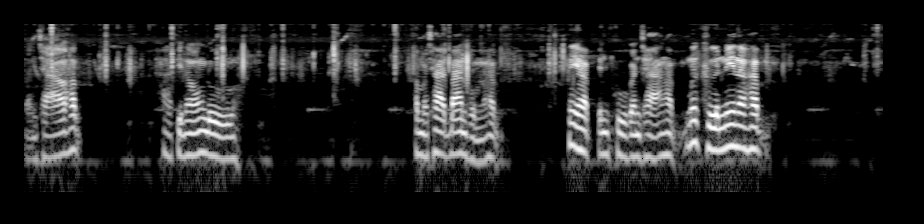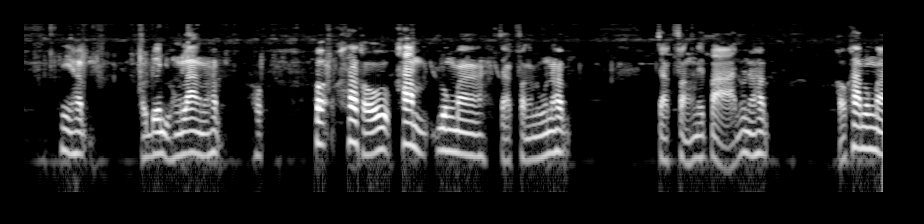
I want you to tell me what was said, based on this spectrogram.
ตอนเช้าครับพาพี่น้องดู รรมชาติบ้านผมนะครับ นี่ครับเป็นคูกันช้างครับ เมื่อคืนนี้นะครับ นี่ครับ เขาเดินอยู่ข้างล่างนะครับ เพราะถ้าเขาข้ามลงมาจากฝั่งนู้นนะครับ จากฝั่งในป่านู้นนะครับ เขาข้ามลงมา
